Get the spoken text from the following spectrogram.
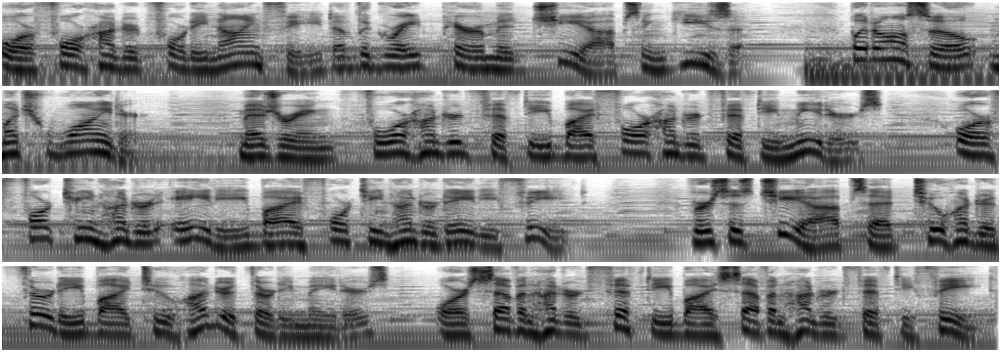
or 449 feet of the Great Pyramid Cheops in Giza, but also much wider, measuring 450 by 450 meters or 1480 by 1480 feet, versus Cheops at 230 by 230 meters or 750 by 750 feet.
